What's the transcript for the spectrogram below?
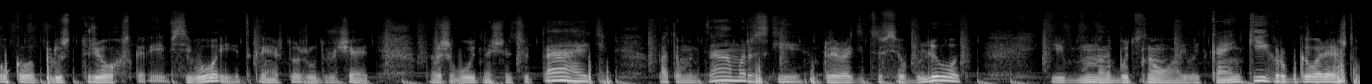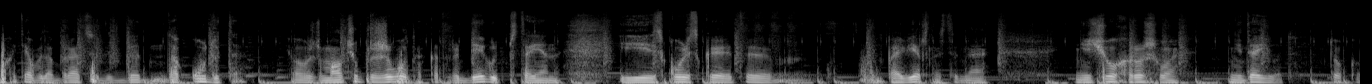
около плюс трех, скорее всего. И это, конечно, тоже удручает. Потому что будет начнется таять, потом заморозки, превратится все в лед. И надо будет снова одевать коньки, грубо говоря, чтобы хотя бы добраться до, до, до куда-то. Я уже молчу про животных, которые бегают постоянно. И скользкая эта поверхность, она ничего хорошего не дает только,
